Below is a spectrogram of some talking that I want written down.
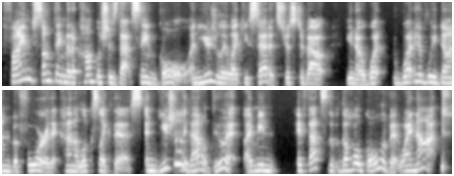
find something that accomplishes that same goal. And usually, like you said, it's just about you know what what have we done before that kind of looks like this? And usually that'll do it. I mean if that's the, the whole goal of it why not?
